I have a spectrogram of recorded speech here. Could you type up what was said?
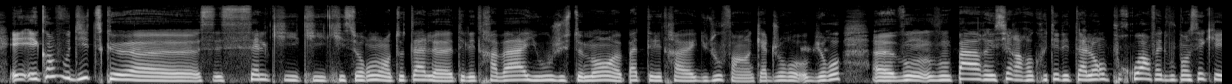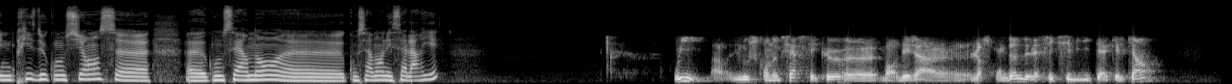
Et, quand vous dites que c'est celles qui, qui, seront en total télétravail ou justement pas de télétravail du tout, enfin quatre jours au bureau, vont, vont pas réussir à recruter des talents, pourquoi en fait vous pensez qu'il y a une prise de conscience concernant les salariés? Oui, nous ce qu'on observe, c'est que euh, bon, déjà, euh, lorsqu'on donne de la flexibilité à quelqu'un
